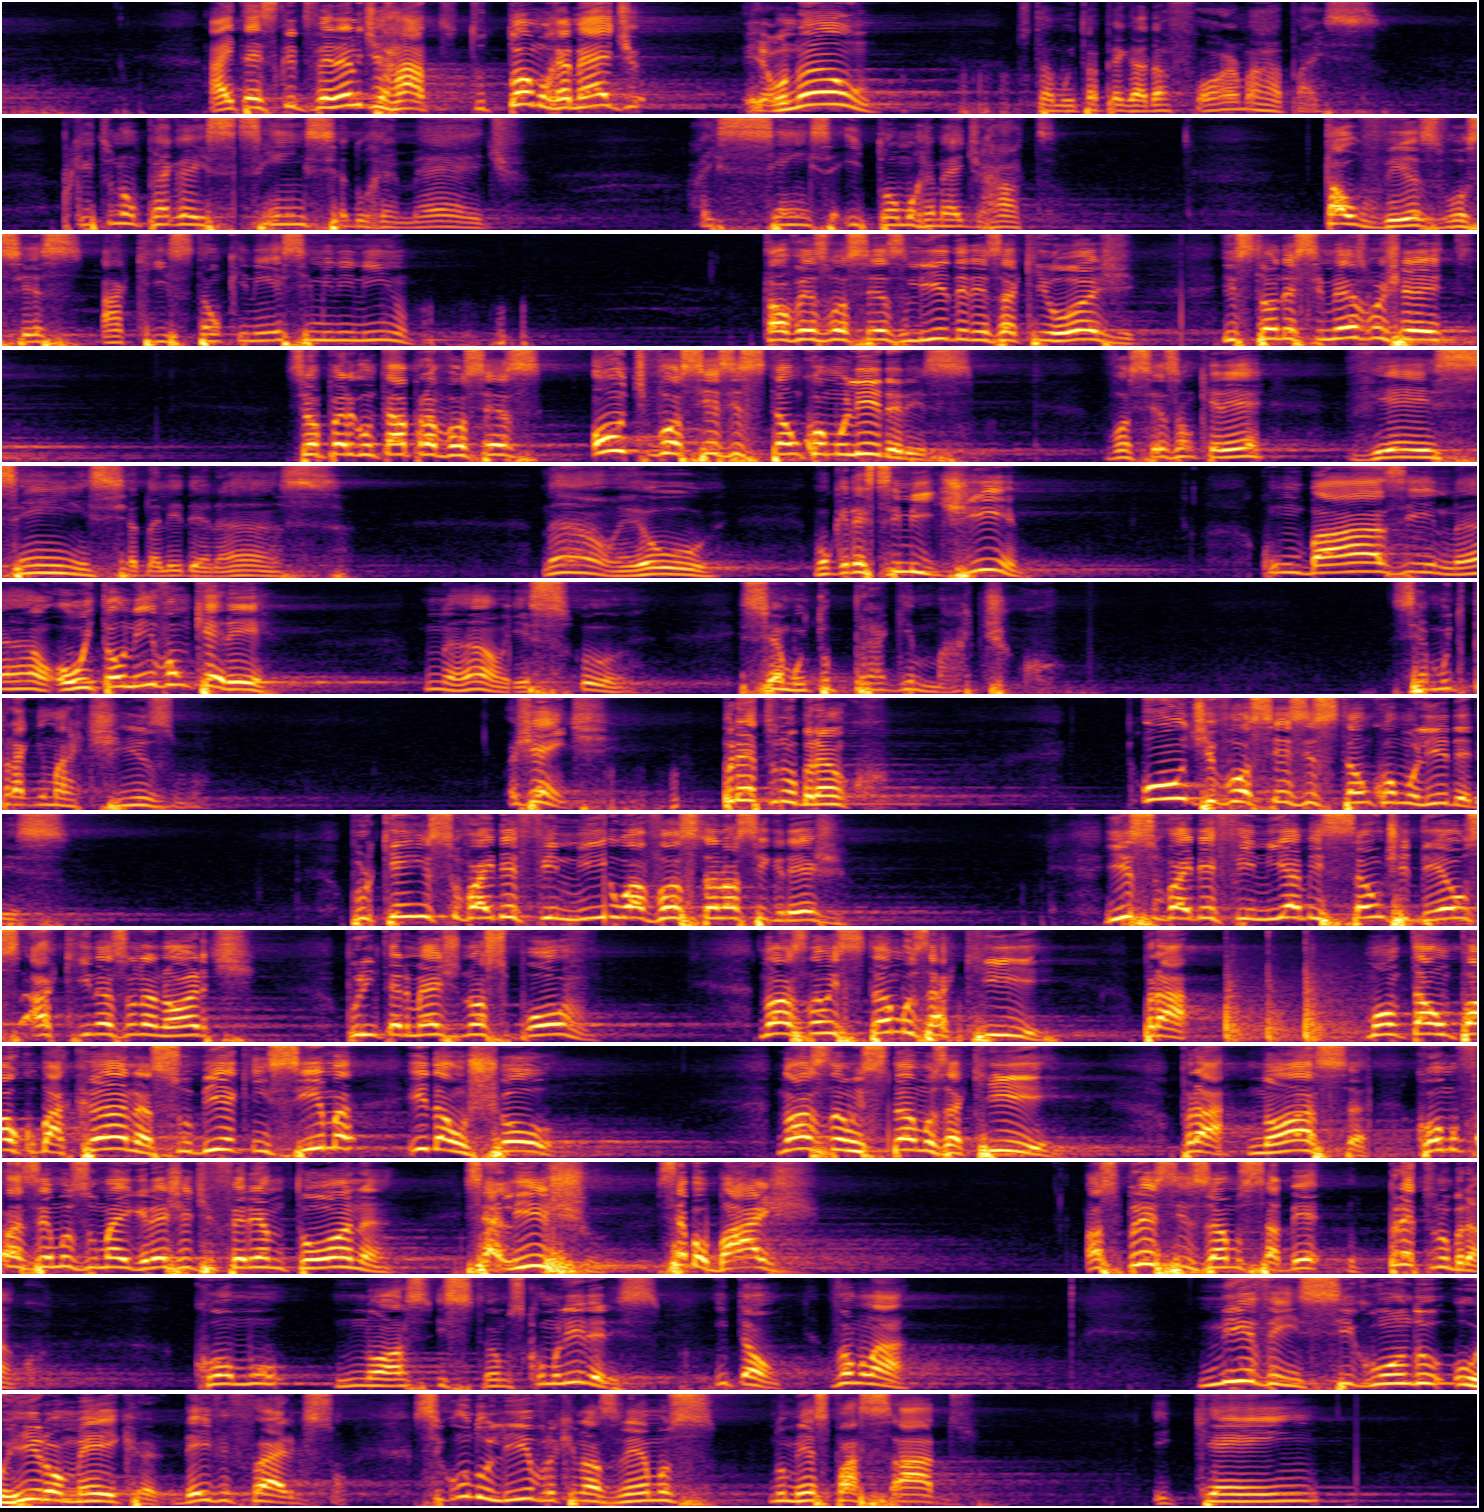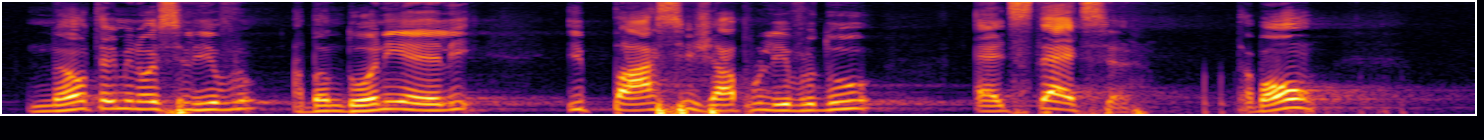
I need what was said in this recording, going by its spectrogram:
Aí está escrito veneno de rato. Tu toma o remédio? Eu não. Tu está muito apegado à forma, rapaz. Por que tu não pega a essência do remédio? A essência e toma o remédio de rato. Talvez vocês aqui estão que nem esse menininho. Talvez vocês líderes aqui hoje estão desse mesmo jeito. Se eu perguntar para vocês onde vocês estão como líderes, vocês vão querer ver a essência da liderança. Não, eu vou querer se medir com base, não, ou então nem vão querer. Não, isso, isso é muito pragmático. Isso é muito pragmatismo. Gente, preto no branco. Onde vocês estão como líderes? Porque isso vai definir o avanço da nossa igreja. Isso vai definir a missão de Deus aqui na Zona Norte, por intermédio do nosso povo. Nós não estamos aqui para montar um palco bacana, subir aqui em cima e dar um show. Nós não estamos aqui para, nossa, como fazemos uma igreja diferentona. Isso é lixo, isso é bobagem. Nós precisamos saber, no preto no branco, como nós estamos como líderes. Então, vamos lá. Níveis segundo o Hero Maker, Dave Ferguson. Segundo livro que nós lemos no mês passado. E quem não terminou esse livro, abandone ele e passe já para o livro do Ed Stetzer, tá bom?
